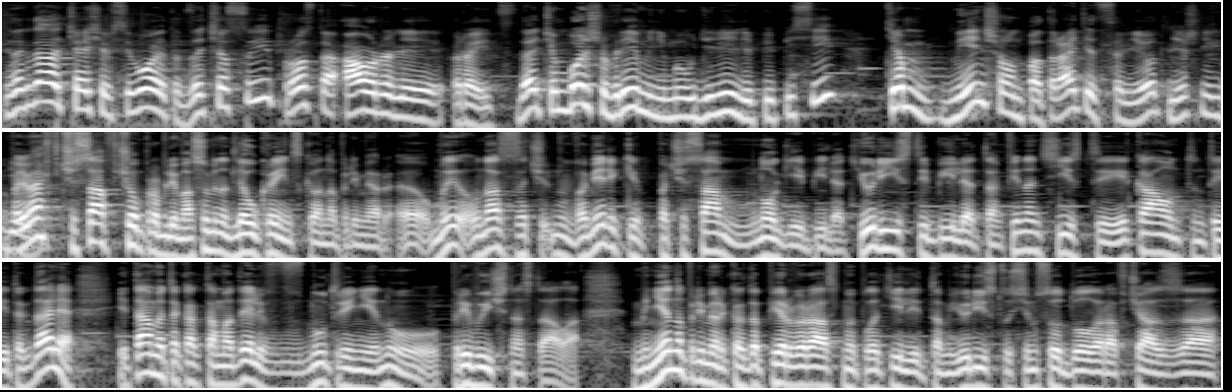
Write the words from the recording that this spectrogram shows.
Иногда чаще всего это за часы, просто hourly rates. Да? Чем больше времени мы уделили PPC, тем меньше он потратит, сольет лишних денег. Понимаешь, в часах в чем проблема? Особенно для украинского, например. Э, Мы, у нас ну, в Америке по часам многие билят. Юристы билят, там, финансисты, аккаунтенты и так далее. И там это как-то модель внутренне, ну, привычно стала. Мне, например, когда первый раз мы платили там юристу 700 долларов в час за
